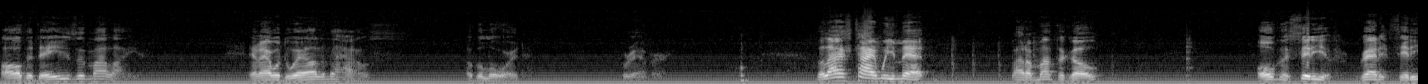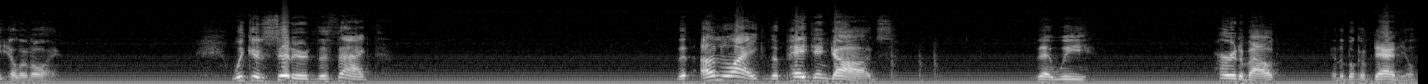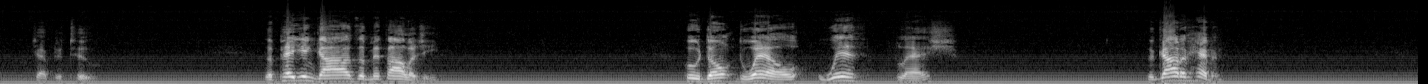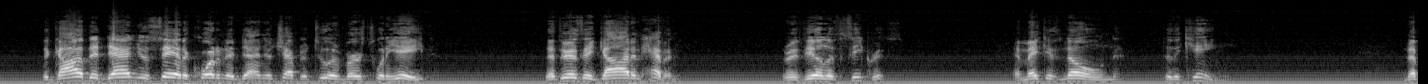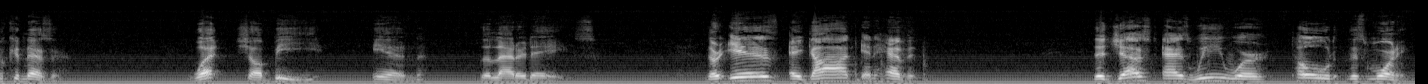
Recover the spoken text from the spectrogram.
all the days of my life, and I will dwell in the house of the Lord forever. The last time we met, about a month ago, over in the city of Granite City, Illinois, we considered the fact that unlike the pagan gods that we heard about in the book of Daniel, chapter 2. The pagan gods of mythology who don't dwell with flesh, the God of heaven, the God that Daniel said, according to Daniel chapter 2 and verse 28, that there is a God in heaven revealeth secrets and maketh known to the king. Nebuchadnezzar what shall be in the latter days. There is a God in heaven that just as we were told this morning,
